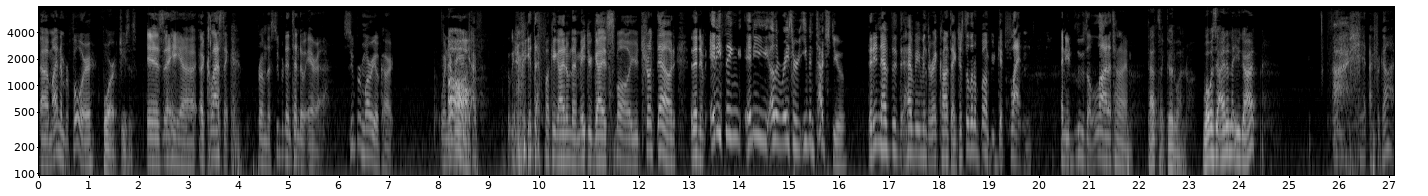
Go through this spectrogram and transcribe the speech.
Uh, my number four four. Jesus. is a uh, a classic from the Super Nintendo era, Super Mario Kart. Whenever Oh. you, I, whenever you get that fucking item that made your guys small, you shrunk down, and then if anything, any other racer even touched you, they didn't have to have even direct contact, just a little bump, you'd get flattened, and you'd lose a lot of time. That's a good one. What was the item that you got? Ah, shit, I forgot.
